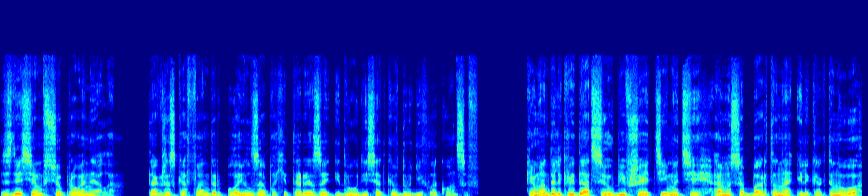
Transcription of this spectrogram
Здесь им все провоняло. Также скафандр уловил запахи Терезы и двух десятков других лаконцев. Команда ликвидации, убившая Тимоти, Амоса Бартона или как там его,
